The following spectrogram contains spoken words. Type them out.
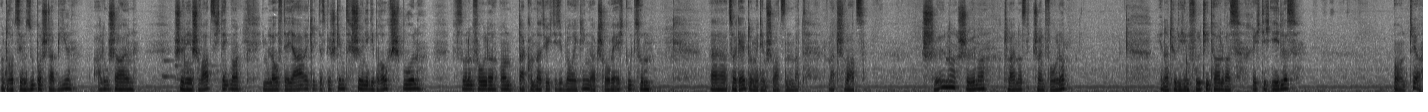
und trotzdem super stabil. Aluschalen, schön in schwarz. Ich denke mal, im Lauf der Jahre kriegt das bestimmt schöne Gebrauchsspuren auf so einem Folder. Und da kommt natürlich diese blaue Klingenachsschraube echt gut zum, äh, zur Geltung mit dem schwarzen Matt, matt schwarz. Schöner, schöner kleiner Slipjoint-Folder. Hier natürlich in Full Titan was richtig edles. Und ja.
